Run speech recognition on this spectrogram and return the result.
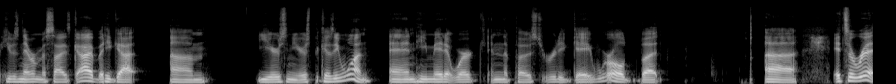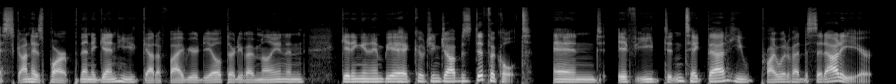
he was never Masai's guy, but he got um, years and years because he won and he made it work in the post Rudy Gay world. But uh, it's a risk on his part. But then again, he got a five year deal, thirty five million, and getting an NBA head coaching job is difficult. And if he didn't take that, he probably would have had to sit out a year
